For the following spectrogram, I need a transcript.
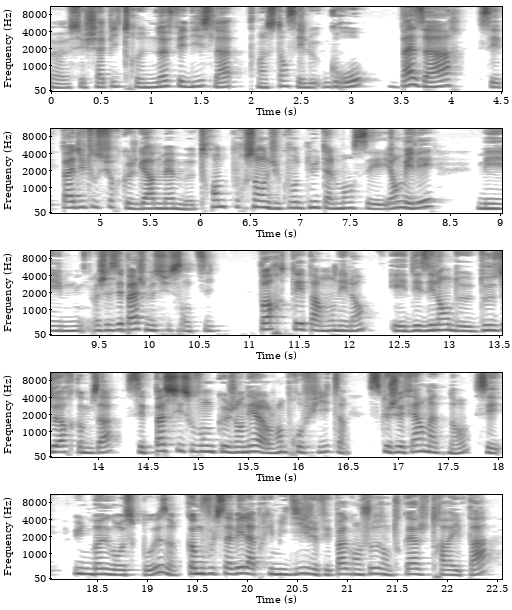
euh, ces chapitres 9 et 10 là, pour l'instant c'est le gros bazar. C'est pas du tout sûr que je garde même 30% du contenu tellement c'est emmêlé, mais hum, je sais pas, je me suis sentie portée par mon élan et des élans de deux heures comme ça, c'est pas si souvent que j'en ai, alors j'en profite. Ce que je vais faire maintenant, c'est une bonne grosse pause. Comme vous le savez, l'après-midi, je fais pas grand chose, en tout cas, je travaille pas.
